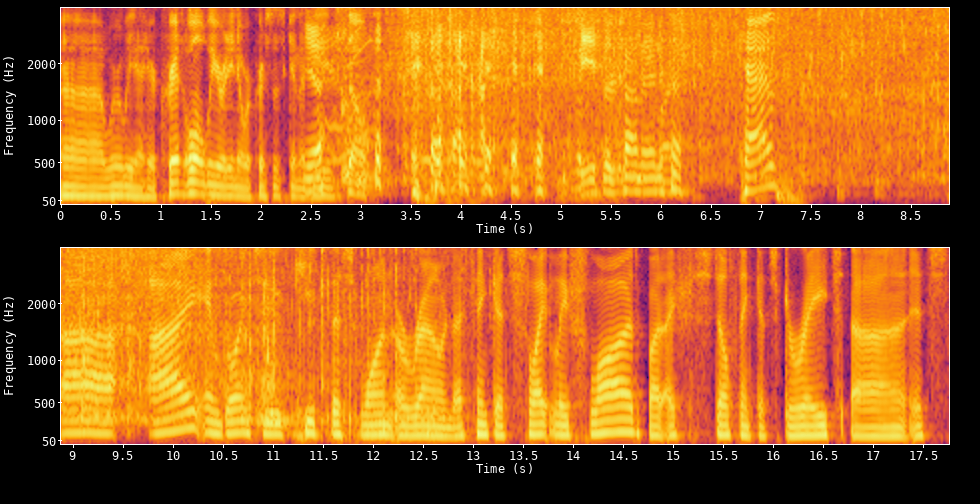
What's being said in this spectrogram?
Uh, where are we at here, Chris? Well, we already know where Chris is gonna Yeah. be. So, beef is coming. Kev, Uh, I am going to keep this one around. I think it's slightly flawed, but I still think it's great. Uh, it's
